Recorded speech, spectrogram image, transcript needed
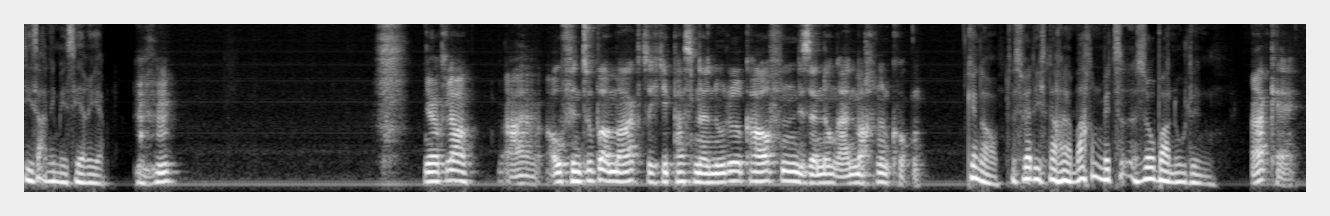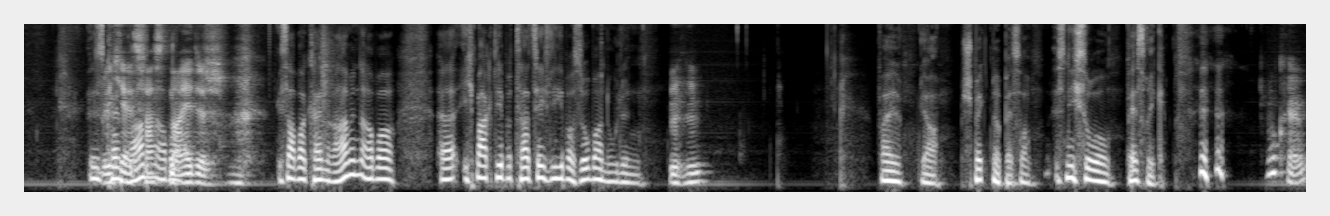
Diese Anime-Serie. Mhm. Ja, klar. Ah, auf in den Supermarkt, sich die passende Nudel kaufen, die Sendung anmachen und gucken. Genau, das werde ich nachher machen mit Soba-Nudeln. Okay. Ist Bin ich jetzt Rahmen, fast aber, neidisch. ist aber kein Rahmen, aber äh, ich mag lieber tatsächlich lieber Soba-Nudeln, Mhm. weil ja, schmeckt mir besser. Ist nicht so wässrig Okay.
